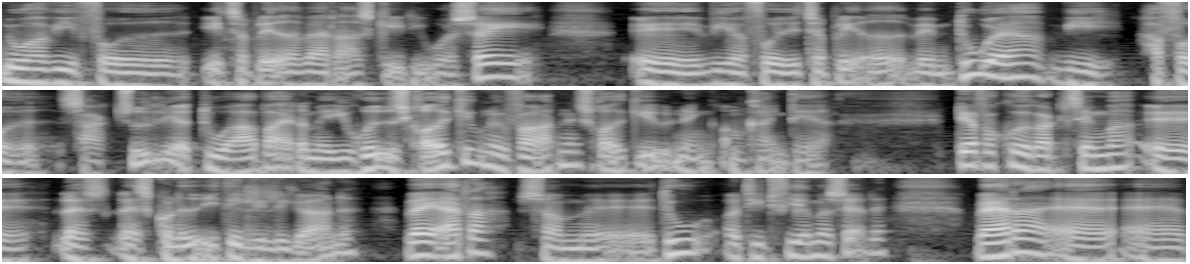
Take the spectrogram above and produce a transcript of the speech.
Nu har vi fået etableret, hvad der er sket i USA. Øh, vi har fået etableret, hvem du er. Vi har fået sagt tydeligt, at du arbejder med juridisk rådgivning, forretningsrådgivning omkring det her. Derfor kunne jeg godt tænke mig, øh, lad, os, lad os gå ned i det lille hjørne. Hvad er der, som øh, du og dit firma ser det? Hvad er der af, af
